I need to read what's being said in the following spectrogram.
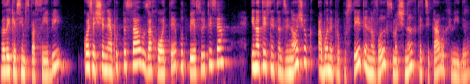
Велике всім спасибі. Кося ще не підписав, заходьте, підписуйтеся і натисніть на дзвіночок, аби не пропустити нових смачних та цікавих відео.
